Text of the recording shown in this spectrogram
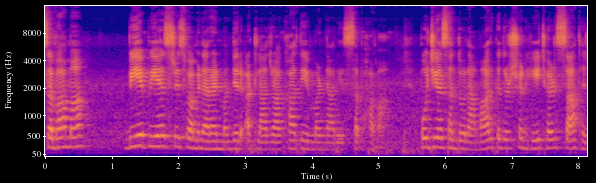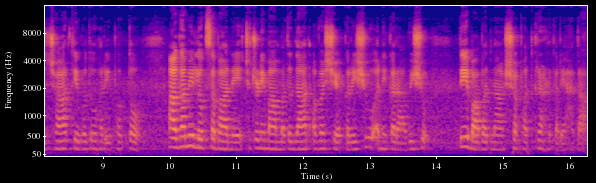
સભામાં બીએપીએસ શ્રી સ્વામિનારાયણ મંદિર અટલાદરા ખાતે મળનારી સભામાં. પૂજ્ય સંતોના માર્ગદર્શન હેઠળ સાત હજારથી વધુ હરિભક્તો આગામી લોકસભાને ચૂંટણીમાં મતદાન અવશ્ય કરીશું અને કરાવીશું. તે બાબતના શપથ ગ્રહણ કર્યા હતા.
